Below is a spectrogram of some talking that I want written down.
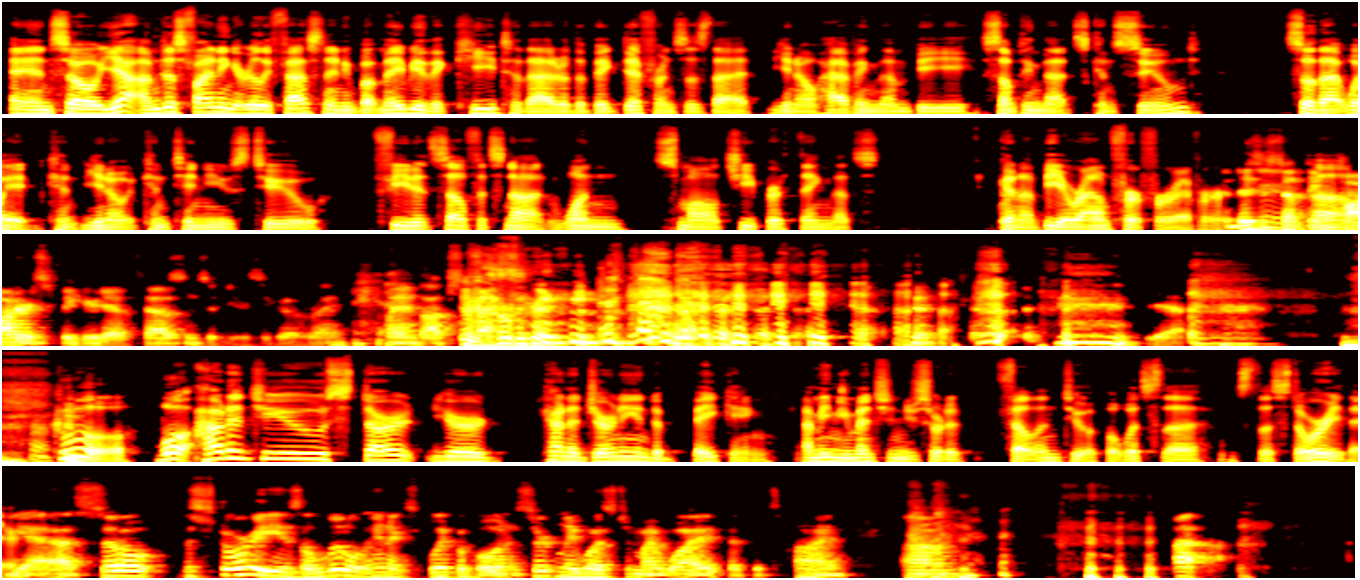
and so yeah, I'm just finding it really fascinating, but maybe the key to that or the big difference is that, you know, having them be something that's consumed so that way it can, you know, it continues to feed itself. It's not one small cheaper thing that's going to be around for forever. And this is something Um, potters figured out thousands of years ago, right? Planned obsolescence. yeah. cool. Well, how did you start your kind of journey into baking? I mean, you mentioned you sort of fell into it, but what's the what's the story there? Yeah, so the story is a little inexplicable, and it certainly was to my wife at the time. Um, I,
